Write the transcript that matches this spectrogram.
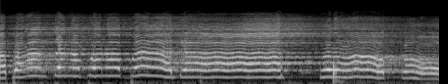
Apa ngantan apa na pada rokok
